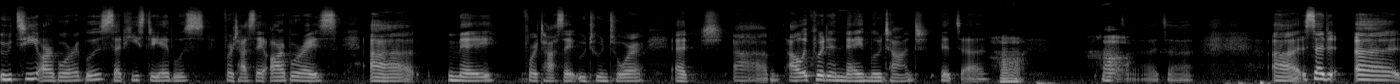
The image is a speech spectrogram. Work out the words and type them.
uti arboribus sed histiebus fortasse arbores uh, me fortasse utuntur et um, aliquid in me mutant it uh, huh. Huh. It, uh, uh, sed uh,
